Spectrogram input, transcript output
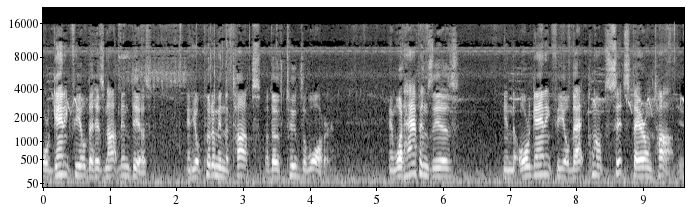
organic field that has not been disked, and he'll put them in the tops of those tubes of water. And what happens is, in the organic field, that clump sits there on top. Yeah.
